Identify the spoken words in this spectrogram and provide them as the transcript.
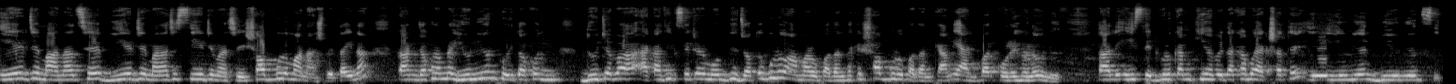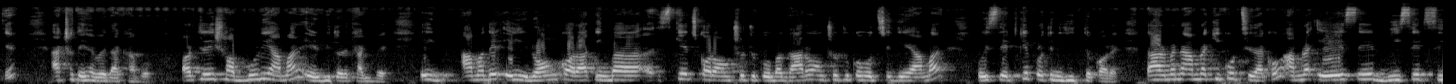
এর যে মান আছে বি এর যে মান আছে সি এর যে মান আছে সবগুলো মান আসবে, তাই না? কারণ যখন আমরা ইউনিয়ন করি, তখন দুইটা বা একাধিক সেটের মধ্যে যতগুলো আমার উপাদান থাকে, সবগুলো উপাদানকে আমি একবার করে হলেও নিই। তাহলে এই সেটগুলোকে আমি কীভাবে দেখাবো একসাথে? এ ইউনিয়ন বি ইউনিয়ন সিকে একসাথে এইভাবে দেখাবো। অর্থাৎ এই সবগুলি আমার এর ভিতরে থাকবে। এই আমাদের এই রং করা কিংবা স্কেচ করা অংশটুকু বা গাঢ় অংশটুকু হচ্ছে গিয়ে আমার ওই সেটকে প্রতিনিধিত্ব করে। তার মানে আমরা কি করছি দেখো, আমরা A set B set C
